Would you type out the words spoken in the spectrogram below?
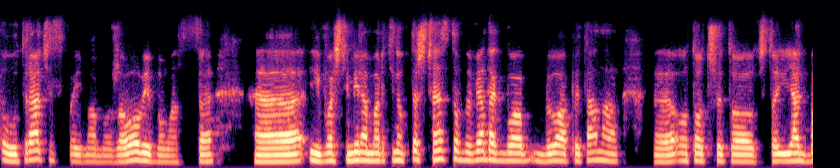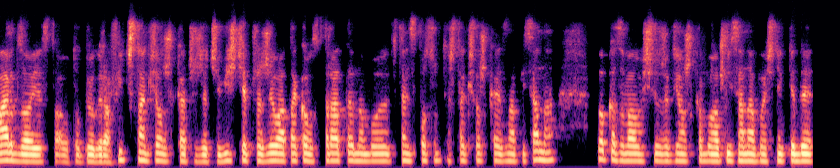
o utracie swojej mamy, o żałobie po matce. E, I właśnie Mira Marcinow też często w wywiadach była, była pytana e, o to, czy to, czy to jak bardzo jest to autobiograficzna książka, czy rzeczywiście przeżyła taką stratę, no bo w ten sposób też ta książka jest napisana. Bo okazywało się, że książka była pisana właśnie kiedy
